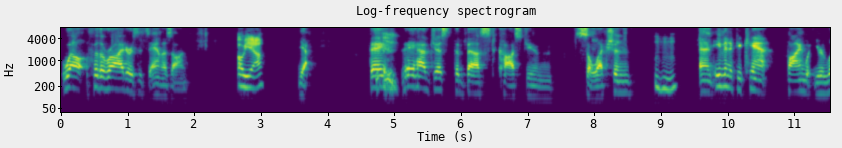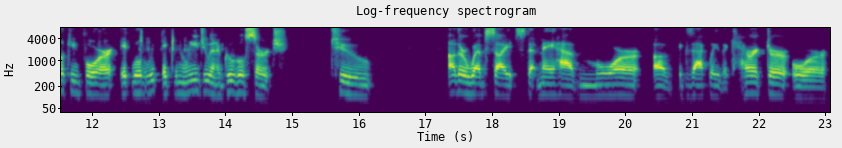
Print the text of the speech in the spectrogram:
Well, for the riders, it's Amazon. Oh, yeah. Yeah. They they have just the best costume selection, hmm and even if you can't find what you're looking for, it will it can lead you in a Google search to other websites that may have more of exactly the character or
